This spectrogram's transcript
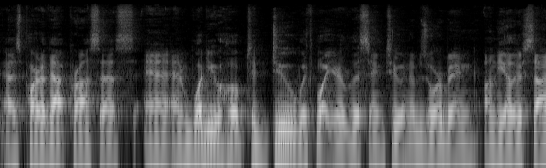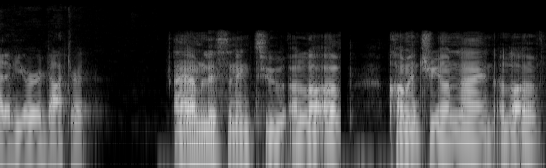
as part of that process, and, and what do you hope to do with what you're listening to and absorbing on the other side of your doctorate? I am listening to a lot of commentary online, a lot of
